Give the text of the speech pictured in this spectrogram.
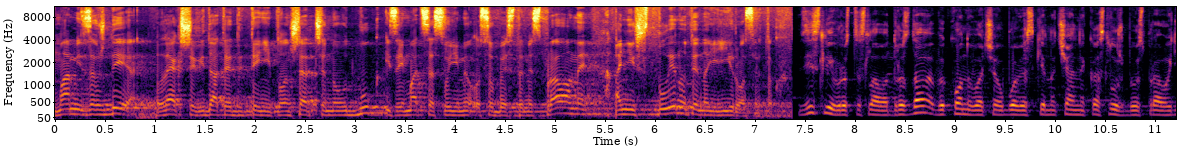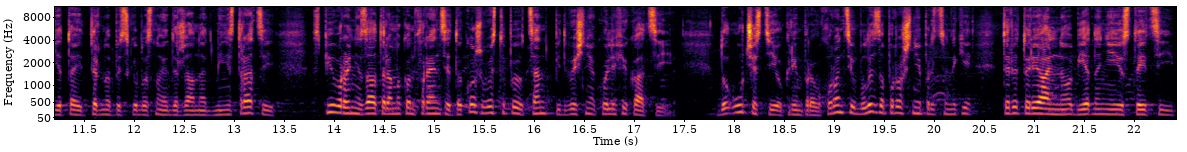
Мамі завжди легше віддати дитині планшет чи ноутбук і займатися своїми особистими справами, аніж вплинути на її розвиток. Зі слів Ростислава Дрозда, виконувача обов'язки начальника служби у справах дітей Тернопільської обласної державної адміністрації, співорганізаторами конференції також виступив Центр підвищення кваліфікації. До участі, окрім правоохоронців, були запрошені працівники територіального об'єднання юстиції,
